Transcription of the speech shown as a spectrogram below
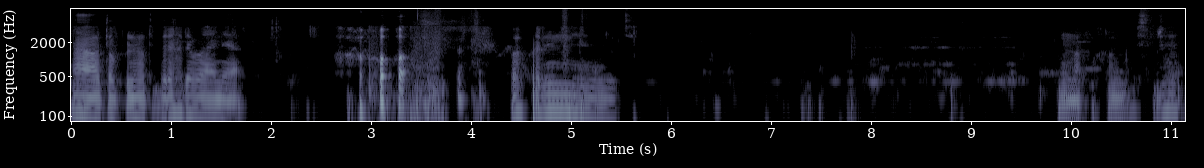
А, это, блин, это перегревание. Охренеть. На похорон быстрее.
